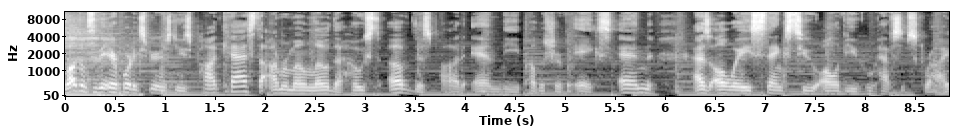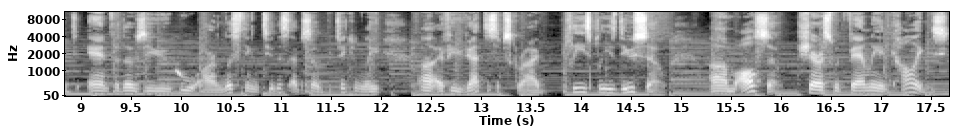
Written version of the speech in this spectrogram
Welcome to the Airport Experience News Podcast. I'm Ramon Lo, the host of this pod and the publisher of AXN. As always, thanks to all of you who have subscribed. And for those of you who are listening to this episode, particularly, uh, if you've yet to subscribe, please, please do so. Um, also, share us with family and colleagues.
